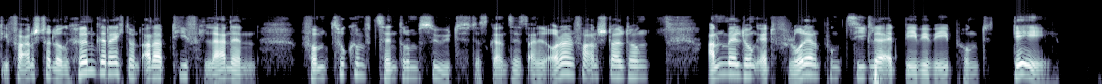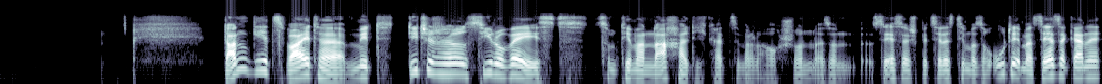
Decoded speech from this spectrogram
die Veranstaltung Hirngerecht und Adaptiv Lernen vom Zukunftszentrum Süd. Das Ganze ist eine Online-Veranstaltung. Anmeldung at florian.ziegler.bbb.de. Dann geht's weiter mit Digital Zero Waste. Zum Thema Nachhaltigkeit sind wir dann auch schon. Also ein sehr, sehr spezielles Thema, was auch Ute immer sehr, sehr gerne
